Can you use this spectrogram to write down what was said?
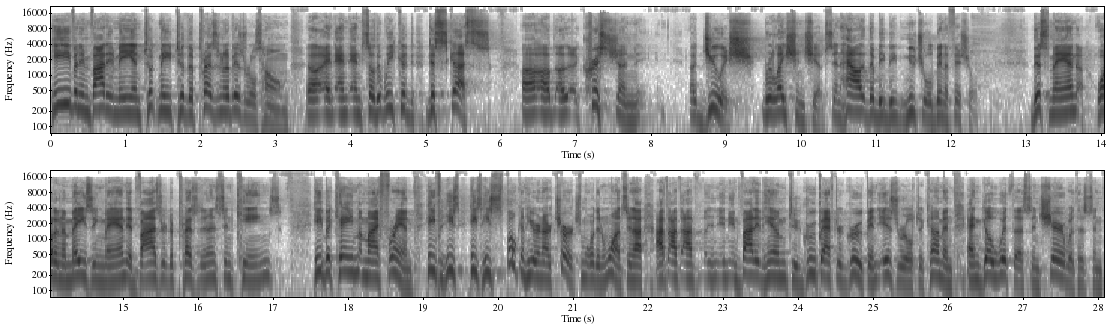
he even invited me and took me to the president of Israel's home, uh, and, and, and so that we could discuss uh, uh, uh Christian uh, Jewish relationships and how they would be mutual beneficial. This man, what an amazing man, advisor to presidents and kings. He became my friend. He, he's, he's, he's spoken here in our church more than once, and I, have I've, I've invited him to group after group in Israel to come and, and go with us and share with us and,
